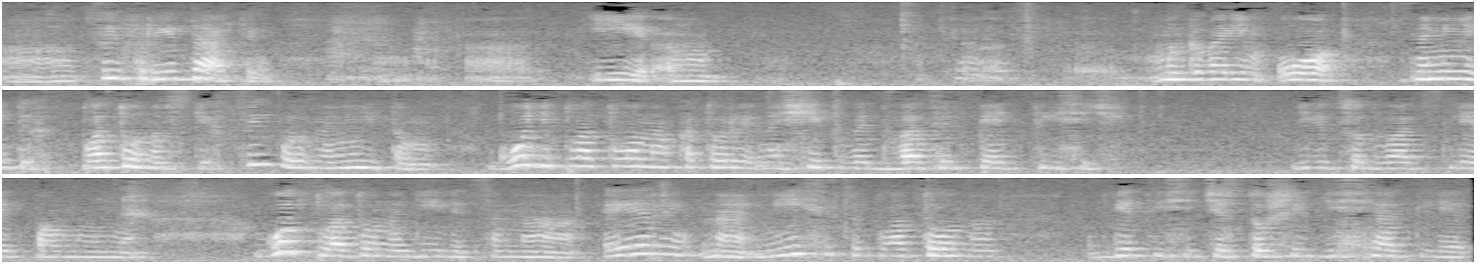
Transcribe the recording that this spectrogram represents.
а, цифры и даты. И а, мы говорим о знаменитых платоновских циклах, знаменитом годе Платона, который насчитывает 25 тысяч 920 лет, по-моему. Год Платона делится на эры, на месяцы Платона, 2160 лет.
